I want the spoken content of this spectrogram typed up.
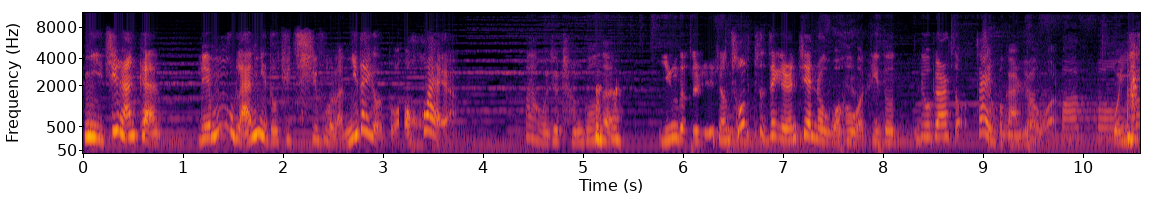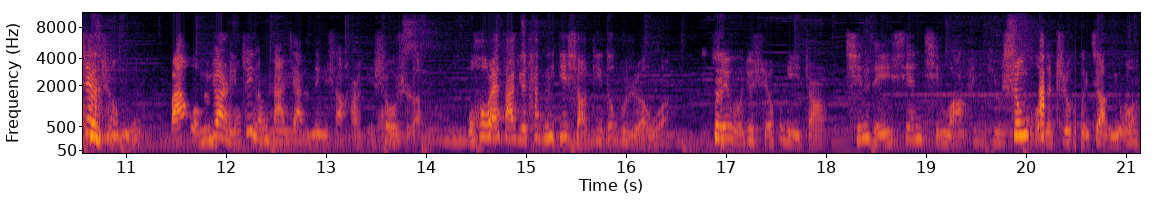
你竟然敢连木兰你都去欺负了，你得有多坏呀！啊，我就成功的 赢得了人生，从此这个人见着我和我弟都溜边走，再也不敢惹我了。我一战成名，把我们院里最能打架的那个小孩给收拾了。我后来发觉他的那些小弟都不惹我，所以我就学会了一招：擒贼先擒王。生活的智慧教育我。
